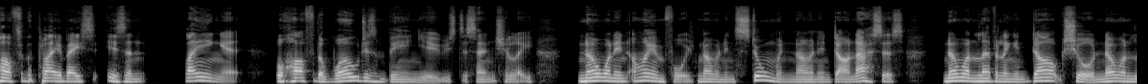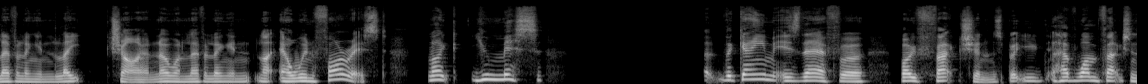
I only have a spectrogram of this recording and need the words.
half of the player base isn't playing it or half of the world isn't being used essentially. No one in ironforge no one in stormwind no one in darnassus no one leveling in darkshore no one leveling in lakeshire no one leveling in like elwynn forest. Like you miss uh, the game is there for both factions, but you have one faction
